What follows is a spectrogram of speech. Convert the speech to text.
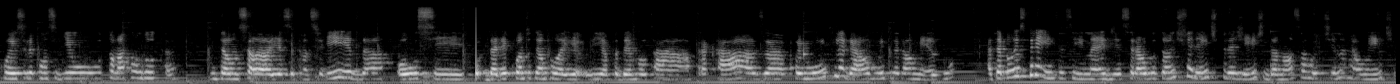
Com isso ele conseguiu tomar conduta. Então, se ela ia ser transferida, ou se daria quanto tempo ela ia, ia poder voltar para casa. Foi muito legal, muito legal mesmo até pela experiência, assim, né, de ser algo tão diferente pra gente, da nossa rotina realmente,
